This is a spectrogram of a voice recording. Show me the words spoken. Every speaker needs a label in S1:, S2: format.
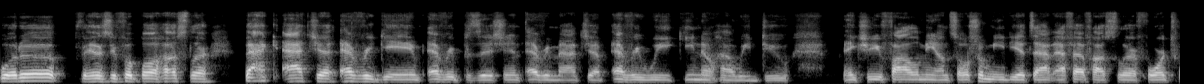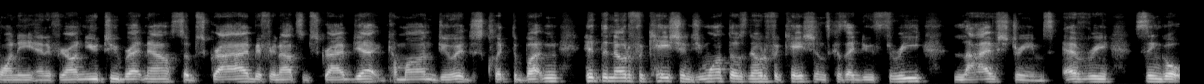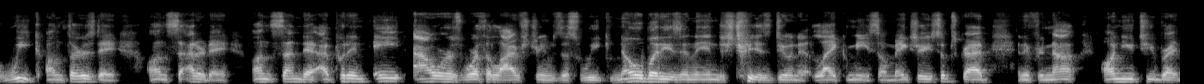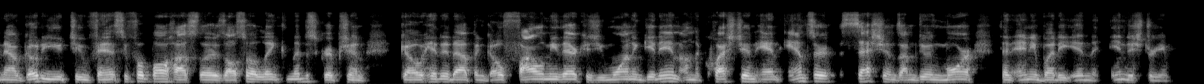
S1: What up, fantasy football hustler? Back at you every game, every position, every matchup, every week. You know how we do. Make sure you follow me on social media. It's at FF Hustler 420. And if you're on YouTube right now, subscribe. If you're not subscribed yet, come on, do it. Just click the button, hit the notifications. You want those notifications because I do three live streams every single week on Thursday, on Saturday, on Sunday. I put in eight hours worth of live streams this week. Nobody's in the industry is doing it like me. So make sure you subscribe. And if you're not on YouTube right now, go to YouTube. Fantasy Football Hustler is also a link in the description. Go hit it up and go follow me there because you want to get in on the question and answer sessions. I'm doing more than anybody in the industry.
